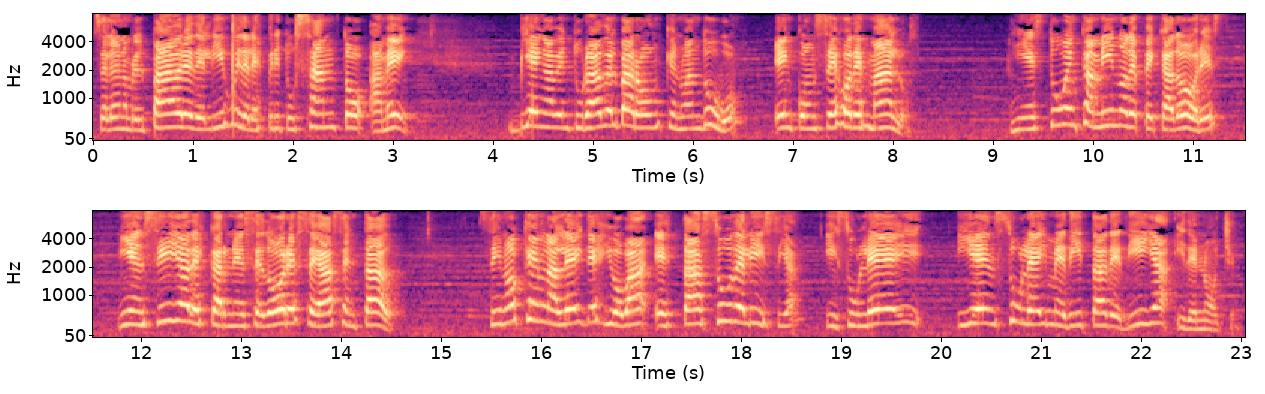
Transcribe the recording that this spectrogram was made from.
Se el nombre del Padre, del Hijo y del Espíritu Santo. Amén. Bienaventurado el varón que no anduvo en consejo de malos, ni estuvo en camino de pecadores y en silla de escarnecedores se ha sentado, sino que en la ley de Jehová está su delicia y su ley y en su ley medita de día y de noche.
